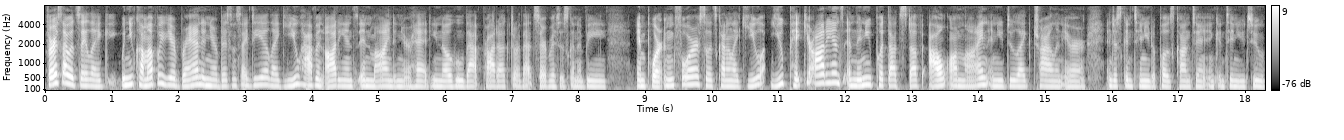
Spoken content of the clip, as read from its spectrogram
first, I would say, like, when you come up with your brand and your business idea, like, you have an audience in mind in your head. You know who that product or that service is going to be important for. So it's kind of like you you pick your audience and then you put that stuff out online and you do like trial and error and just continue to post content and continue to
